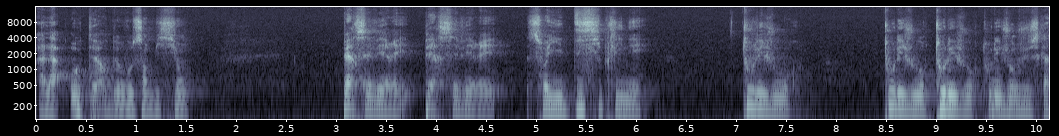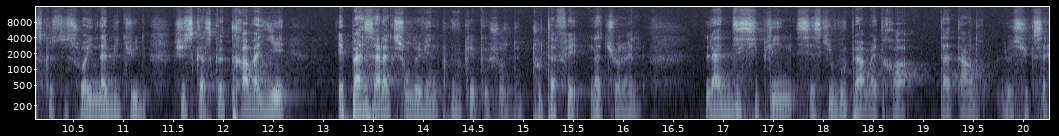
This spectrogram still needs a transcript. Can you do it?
à la hauteur de vos ambitions. Persévérez, persévérez, soyez disciplinés tous les jours, tous les jours, tous les jours, tous les jours, jusqu'à ce que ce soit une habitude, jusqu'à ce que travailler et passer à l'action devienne pour vous quelque chose de tout à fait naturel. La discipline, c'est ce qui vous permettra d'atteindre le succès.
